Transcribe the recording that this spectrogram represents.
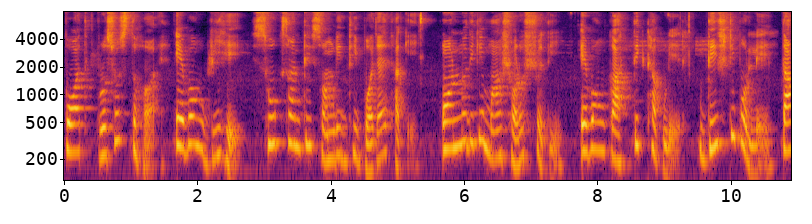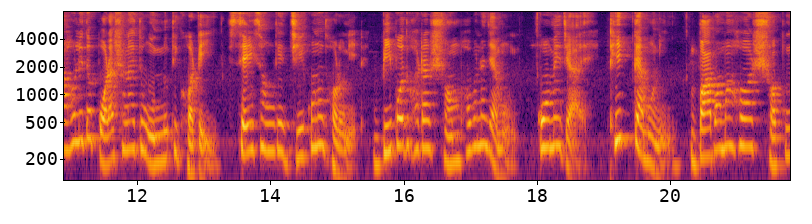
পথ প্রশস্ত হয় এবং গৃহে সুখ, শান্তি, সমৃদ্ধি বজায় থাকে। অন্যদিকে মা সরস্বতী এবং কার্তিক ঠাকুরের দৃষ্টি পড়লে তাহলে তো পড়াশোনায় তো উন্নতি ঘটেই। সেই সঙ্গে যে কোনো ধরনের বিপদ ঘটার সম্ভাবনা যেমন কমে যায়। ঠিক তেমনই বাবা মা হওয়ার স্বপ্ন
